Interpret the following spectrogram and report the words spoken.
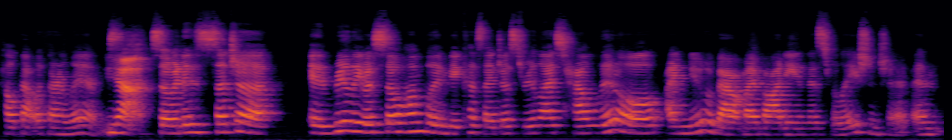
help out with our limbs. Yeah. So it is such a, it really was so humbling because I just realized how little I knew about my body in this relationship. And,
